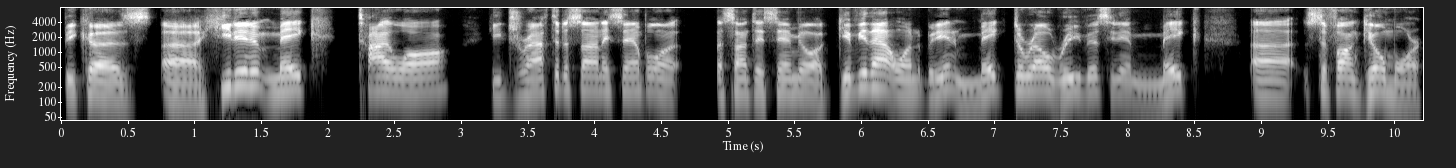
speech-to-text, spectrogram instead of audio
Because uh he didn't make Ty Law. He drafted Asante Sample, uh, Asante Samuel. I'll give you that one, but he didn't make Darrelle Revis. He didn't make uh Stephon Gilmore.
